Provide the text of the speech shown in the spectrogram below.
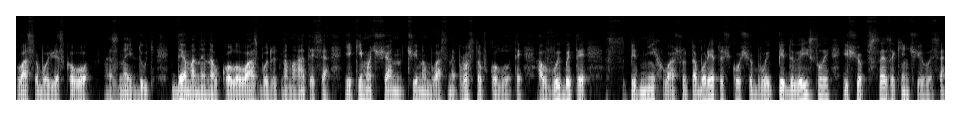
вас обов'язково знайдуть. Демони навколо вас будуть намагатися якимось чином вас не просто вколоти, а вибити з під ніг вашу табуреточку, щоб ви підвисли і щоб все закінчилося.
